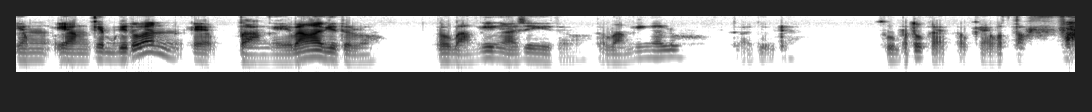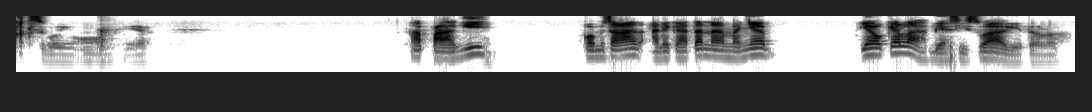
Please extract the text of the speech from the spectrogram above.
yang yang kayak begitu kan kayak bangke banget gitu loh. Tau bangke gak sih gitu tau bangke gak lu? Itu aja udah. Sumpah tuh kayak kayak what the fuck's going on here. Apalagi kalau misalkan ada kata namanya ya oke okay lah beasiswa gitu loh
